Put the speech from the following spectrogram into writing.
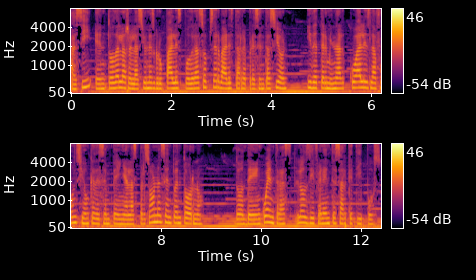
Así, en todas las relaciones grupales podrás observar esta representación y determinar cuál es la función que desempeñan las personas en tu entorno, donde encuentras los diferentes arquetipos.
